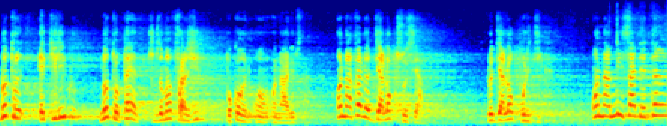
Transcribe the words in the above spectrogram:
Notre équilibre, notre paix est suffisamment fragile pour qu'on on- arrive. à ça. On a fait le dialogue social, le dialogue politique. On a mis ça dedans.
